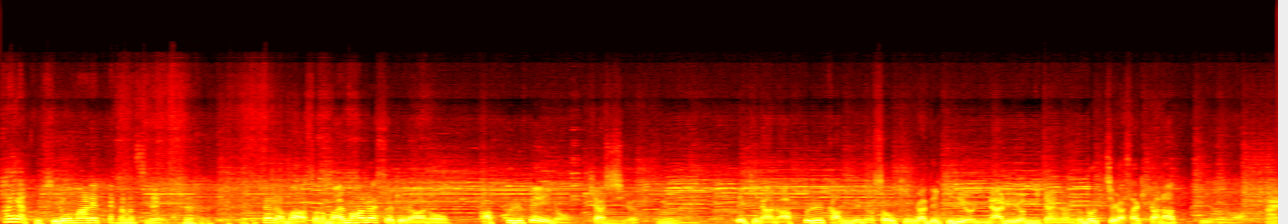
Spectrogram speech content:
早く広まれって話ね。ただまあその前も話したけどあの Apple Pay のキャッシュうん。的なあのアップル間での送金ができるようになるよみたいなのとどっちが先かなっていうのは普は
